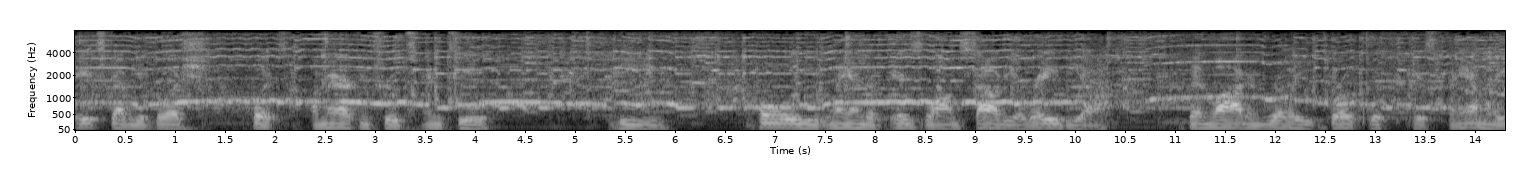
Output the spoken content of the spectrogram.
H.W. Bush put American troops into the holy land of Islam, Saudi Arabia, bin Laden really broke with his family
